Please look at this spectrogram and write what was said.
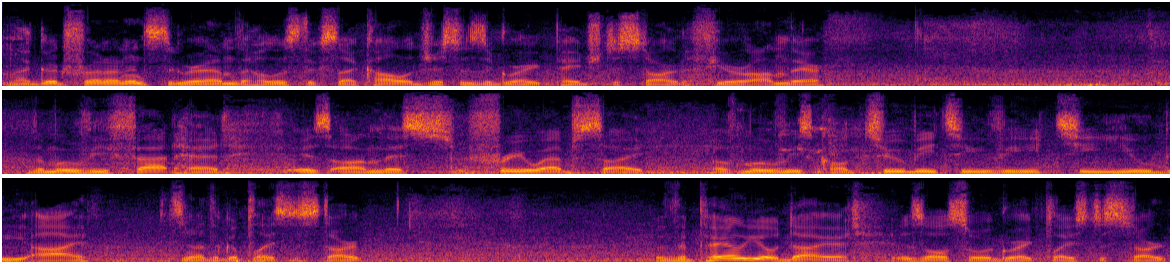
my good friend on Instagram, the Holistic Psychologist, is a great page to start if you're on there. The movie Fathead is on this free website of movies called Tubi TV, T U B I. It's another good place to start. The paleo diet is also a great place to start.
